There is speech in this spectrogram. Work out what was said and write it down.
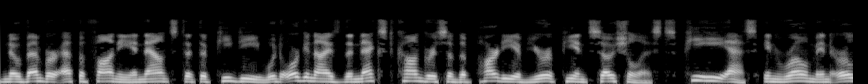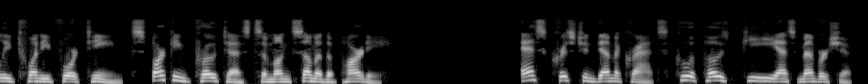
November Epifani announced that the PD would organize the next Congress of the Party of European Socialists PES in Rome in early 2014, sparking protests among some of the party. S. Christian Democrats, who opposed PES membership.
